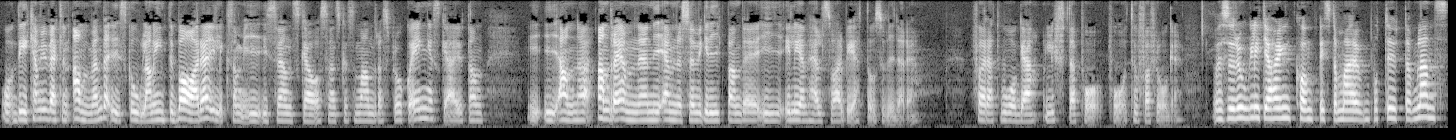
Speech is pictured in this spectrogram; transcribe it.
Och det kan vi verkligen använda i skolan och inte bara i, liksom i, i svenska och svenska som andraspråk och engelska utan i, i andra, andra ämnen, i ämnesövergripande, i elevhälsoarbete och så vidare. För att våga lyfta på, på tuffa frågor. Det är så roligt, jag har en kompis, som har bott utomlands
